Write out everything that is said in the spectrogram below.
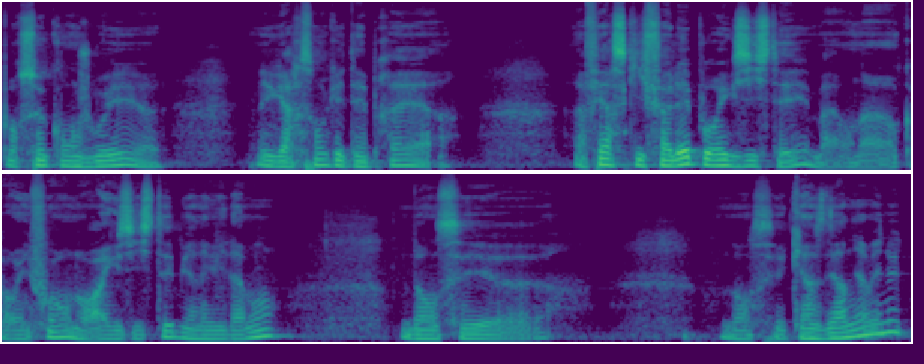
pour ceux qui ont joué, les garçons qui étaient prêts à, à faire ce qu'il fallait pour exister. Ben, on a, encore une fois, on aura existé, bien évidemment, dans ces, euh, dans ces 15 dernières minutes.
